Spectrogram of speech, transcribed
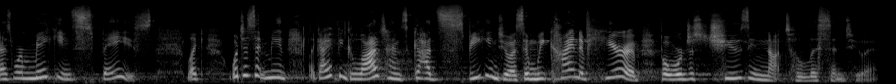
as we're making space. Like, what does it mean? Like, I think a lot of times God's speaking to us and we kind of hear Him, but we're just choosing not to listen to it.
